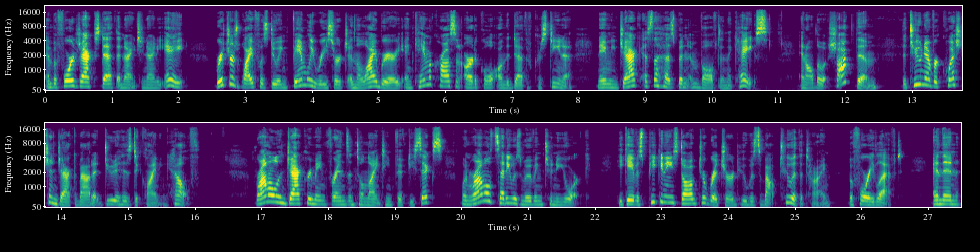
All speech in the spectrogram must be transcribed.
And before Jack's death in 1998, Richard's wife was doing family research in the library and came across an article on the death of Christina, naming Jack as the husband involved in the case. And although it shocked them, the two never questioned Jack about it due to his declining health. Ronald and Jack remained friends until 1956, when Ronald said he was moving to New York. He gave his Pekingese dog to Richard, who was about two at the time, before he left. And then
